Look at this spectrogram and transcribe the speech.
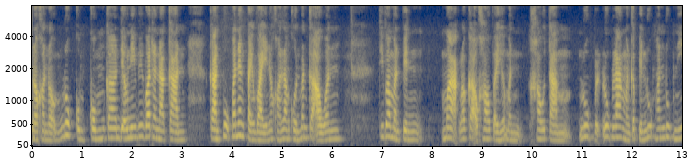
เนาะค่ะเนาะลูกกลมๆก็เดี๋ยวนี้วิวัฒนาการการปลูกมันยังไปไวเนาะค่ะลางคนมันก็เอาอัน ที่ว่ามันเป็นมากแล้วก็เอาเข้าไปเฮามันเข้าตามรูปรูปร่างมันก็เป็นรูปนั้นรูปนี้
